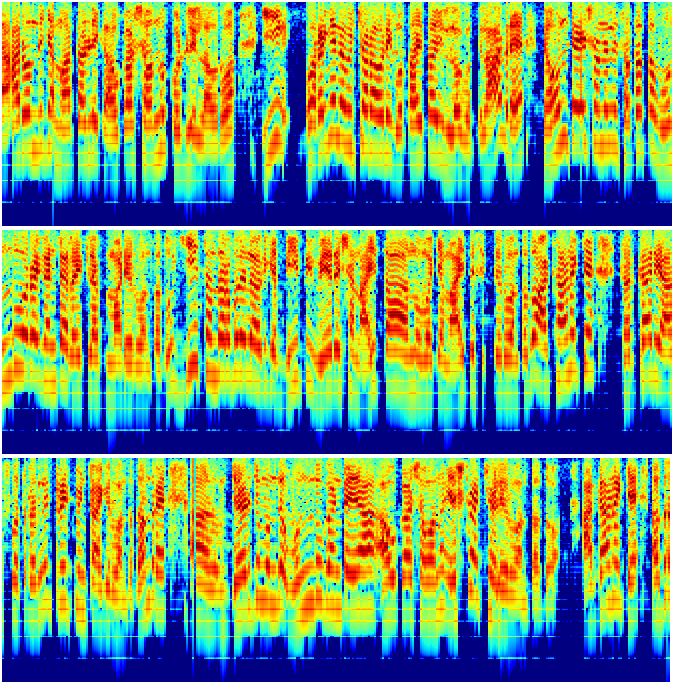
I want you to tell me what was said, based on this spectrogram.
ಯಾರೊಂದಿಗೆ ಮಾತಾಡ್ಲಿಕ್ಕೆ ಅವಕಾಶವನ್ನು ಕೊಡ್ಲಿಲ್ಲ ಅವರು. ಈ ಹೊರಗಿನ ವಿಚಾರ ಅವರಿಗೆ ಗೊತ್ತಾಯ್ತಾ ಇಲ್ಲೋ ಗೊತ್ತಿಲ್ಲ. ಆದ್ರೆ ಟೌನ್ ಸ್ಟೇಷನ್ ಅಲ್ಲಿ ಸತತ ಒಂದೂವರೆ ಗಂಟೆ ರೈಟ್ ಲೆಫ್ಟ್ ಮಾಡಿರುವಂತದ್ದು ಈ ಸಂದರ್ಭದಲ್ಲಿ ಅವರಿಗೆ ಬಿ ಪಿ ವೇರಿಯೇಷನ್ ಆಯ್ತಾ ಅನ್ನೋ ಬಗ್ಗೆ ಮಾಹಿತಿ ಸಿಕ್ತಿರುವಂತದ್ದು ಆ ಕಾರಣಕ್ಕೆ ಸರ್ಕಾರಿ ಆಸ್ಪತ್ರೆಯಲ್ಲಿ ಟ್ರೀಟ್ಮೆಂಟ್ ಆಗಿರುವಂತದ್ದು ಅಂದ್ರೆ ಜಡ್ಜ್ ಮುಂದೆ ಒಂದು ಗಂಟೆಯ ಅವಕಾಶವನ್ನು ಎಕ್ಸ್ಟ್ರಾ ಕೇಳಿರುವಂತದ್ದು ಆ ಕಾರಣಕ್ಕೆ ಅದ್ರ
